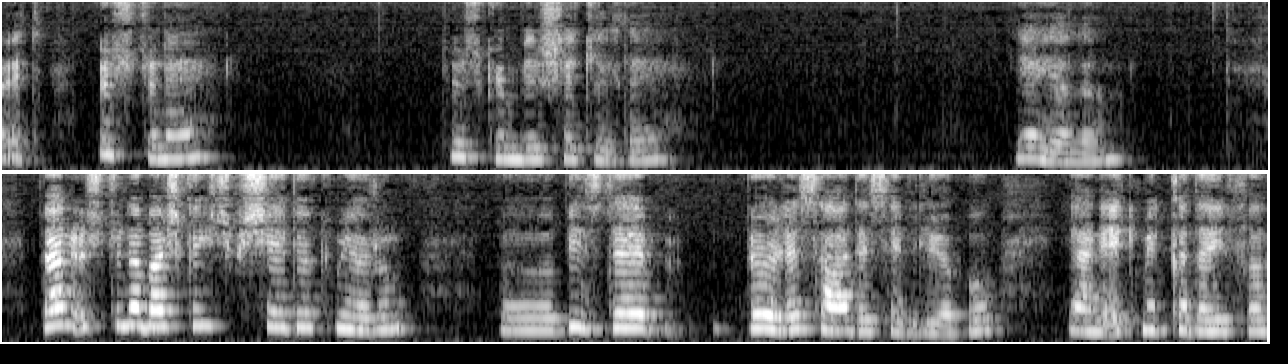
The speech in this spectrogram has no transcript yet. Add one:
Evet. Üstüne düzgün bir şekilde yayalım. Ben üstüne başka hiçbir şey dökmüyorum. Ee, bizde böyle sade seviliyor bu. Yani ekmek kadayıfı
